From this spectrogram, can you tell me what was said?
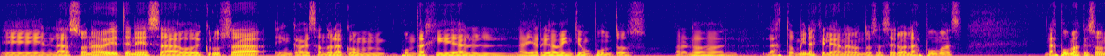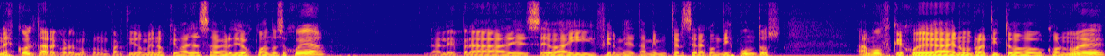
En la zona B tenés a Godoy Cruz A encabezándola con puntaje ideal ahí arriba 21 puntos para las Tominas que le ganaron 2 a 0 a las Pumas. Las Pumas que son escolta, recordemos con un partido menos que vaya a saber Dios cuándo se juega. La lepra de Seba ahí firme también tercera con 10 puntos. Amuf que juega en un ratito con 9.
